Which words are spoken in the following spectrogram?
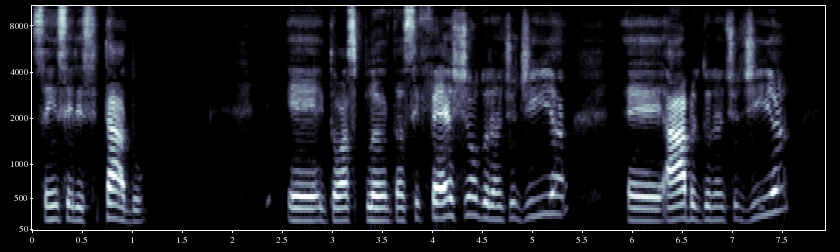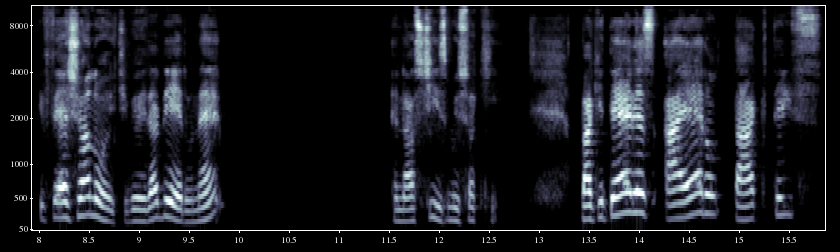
Sem ser excitado. É, então, as plantas se fecham durante o dia, é, abrem durante o dia e fecham à noite. Verdadeiro, né? É nastismo isso aqui. Bactérias aerotácteis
